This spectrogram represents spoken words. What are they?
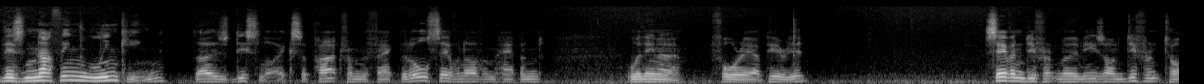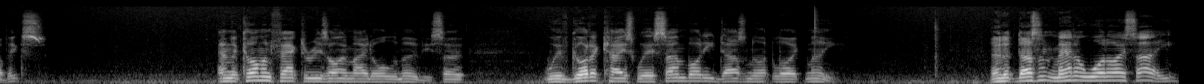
there's nothing linking those dislikes apart from the fact that all seven of them happened within a four hour period. Seven different movies on different topics. And the common factor is I made all the movies. So we've got a case where somebody does not like me. And it doesn't matter what I say,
